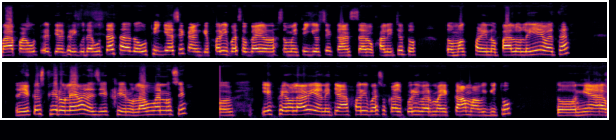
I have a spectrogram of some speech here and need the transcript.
બા પણ અત્યારે ઘડીક બધા ઉતા હતા તો ઉઠી ગયા છે કારણ કે ફરી પાછો ગાયોનો સમય થઈ ગયો છે, ઘાસ સારો ખાલી જતો તો મગફળીનો પાલો લઈ આવ્યા હતા અને એક જ ફેરો લેવાનો છે, એક ફેરો લાવવાનો છે. એક ફેરો લાવી અને ત્યાં ફરી પાછું કાલ પરિવારમાં એક કામ આવી ગયું હતું. તો ત્યાં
